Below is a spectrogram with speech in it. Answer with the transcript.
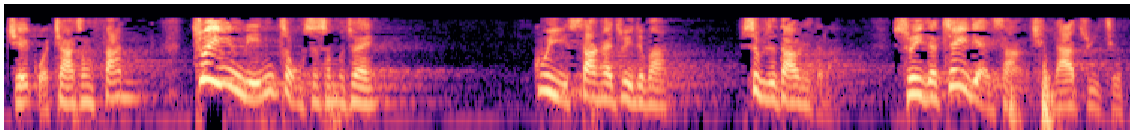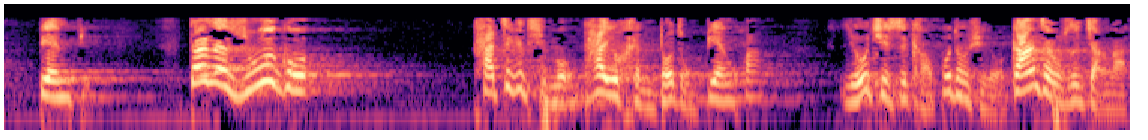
结果加重犯，罪名总是什么罪？故意伤害罪对吧？是不是道理的了？所以在这一点上，请大家注意这个编别。当然，如果他这个题目它有很多种变化。尤其是考不同学科，刚才我是讲了，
